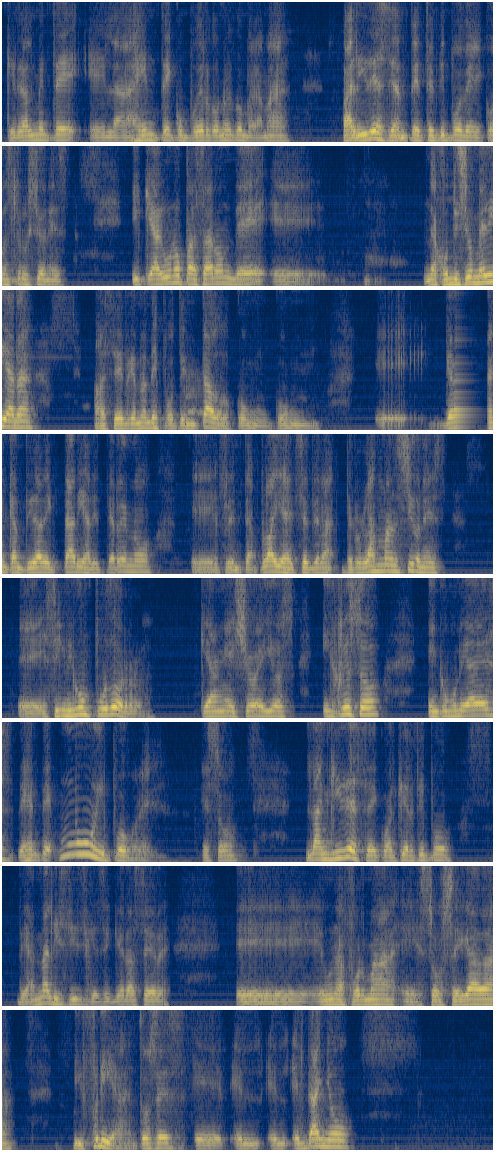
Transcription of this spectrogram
que realmente eh, la gente con poder económico en Panamá palidece ante este tipo de construcciones y que algunos pasaron de una condición mediana a ser grandes potentados con, eh, gran cantidad de hectáreas de terreno frente a playas, etcétera, pero las mansiones eh, sin ningún pudor que han hecho ellos, incluso en comunidades de gente muy pobre. Eso languidece cualquier tipo de análisis que se quiera hacer en una forma sosegada y fría. Entonces, el, el daño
